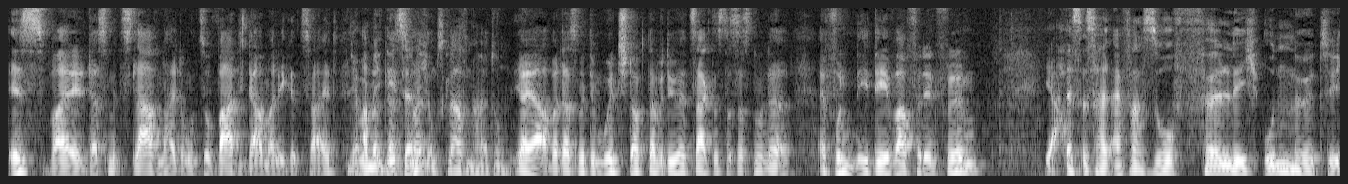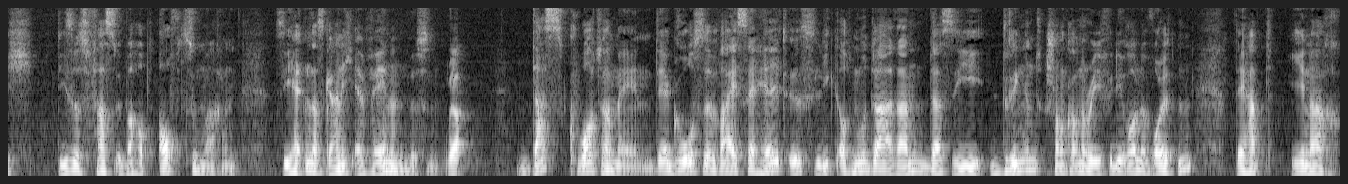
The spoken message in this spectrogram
ist, weil das mit Sklavenhaltung und so war die damalige Zeit. Ja, aber, mir geht es ja nicht um Sklavenhaltung. Ja, ja, aber das mit dem Witch Doctor, wie du jetzt sagtest, dass das nur eine erfundene Idee war für den Film. Ja. Es ist halt einfach so völlig unnötig, dieses Fass überhaupt aufzumachen. Sie hätten das gar nicht erwähnen müssen. ja. Dass Quatermain der große weiße Held ist, liegt auch nur daran, dass sie dringend Sean Connery für die Rolle wollten. Der hat je nach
